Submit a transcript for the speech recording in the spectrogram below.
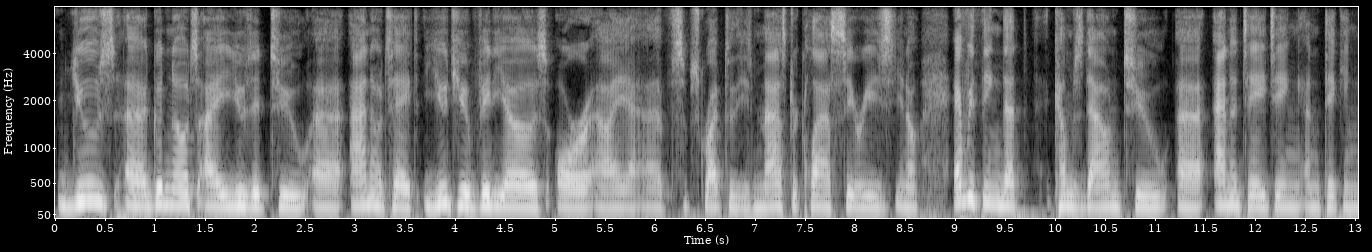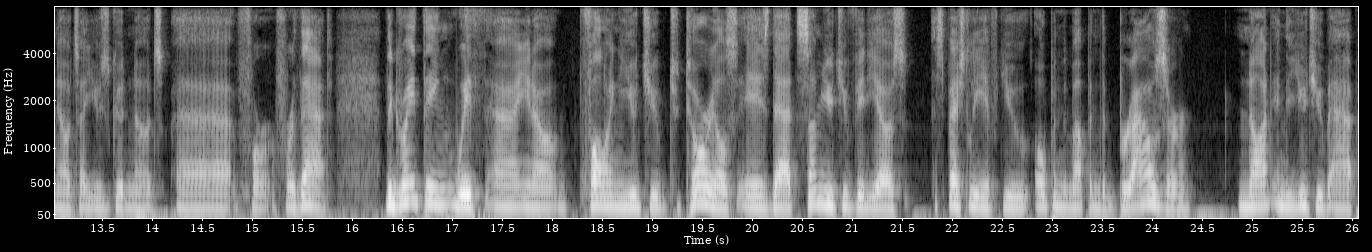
use uh, GoodNotes, I use it to uh, annotate YouTube videos, or I have subscribed to these masterclass series. You know, everything that comes down to uh, annotating and taking notes. I use GoodNotes uh, for for that. The great thing with uh, you know following YouTube tutorials is that some YouTube videos, especially if you open them up in the browser not in the YouTube app,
